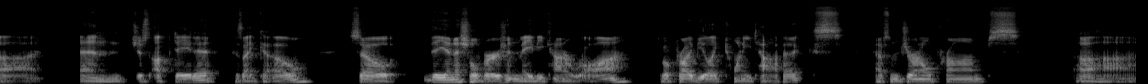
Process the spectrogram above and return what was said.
uh, and just update it as I go. So the initial version may be kind of raw. It'll probably be like 20 topics, have some journal prompts, uh,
